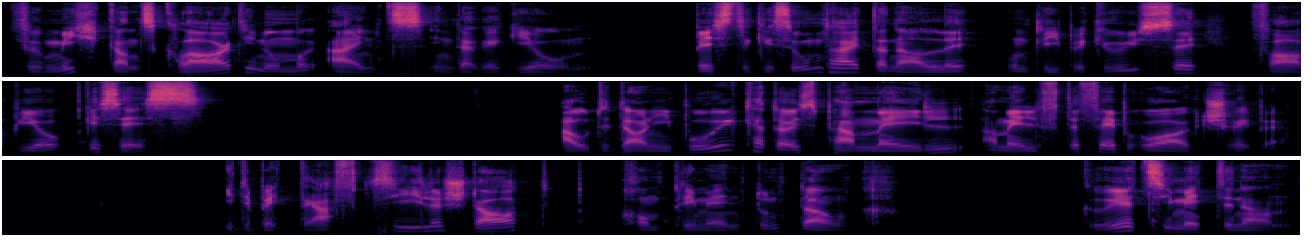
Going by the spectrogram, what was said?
Für mich ganz klar die Nummer eins in der Region. Beste Gesundheit an alle und liebe Grüße, Fabio Gesess. Auch der Dani Burg hat uns per Mail am 11. Februar geschrieben. In den Betreffzielen steht Kompliment und Dank. Grüezi miteinander.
